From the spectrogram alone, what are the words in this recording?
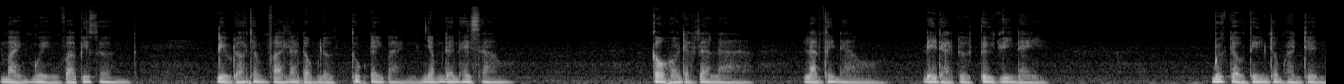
mãn nguyện và biết ơn, điều đó chẳng phải là động lực thúc đẩy bạn nhắm đến hay sao? Câu hỏi đặt ra là, làm thế nào để đạt được tư duy này? Bước đầu tiên trong hành trình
